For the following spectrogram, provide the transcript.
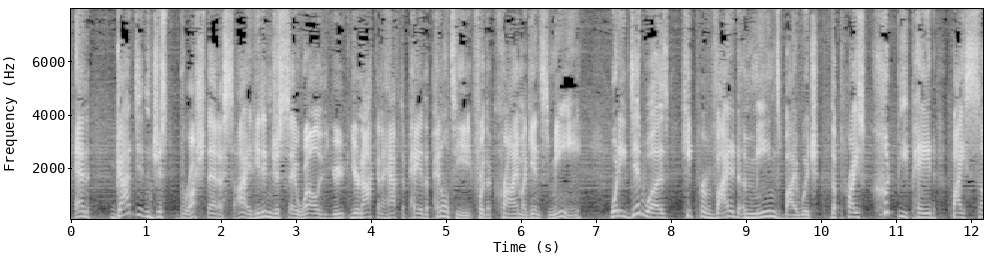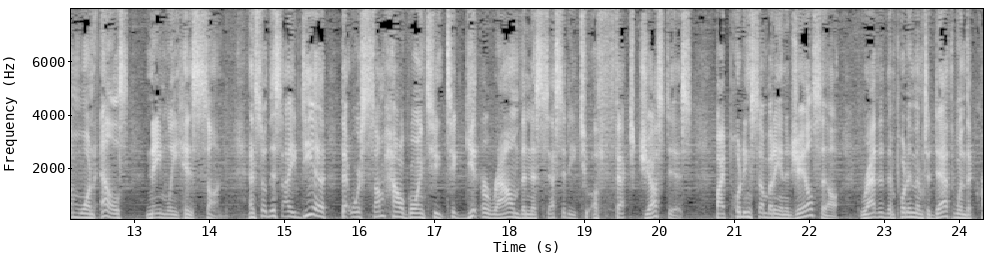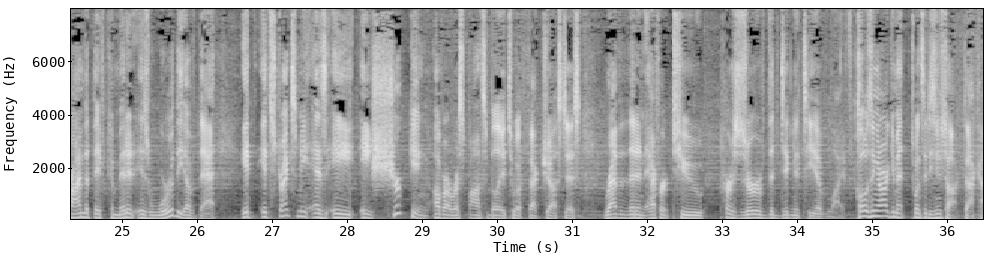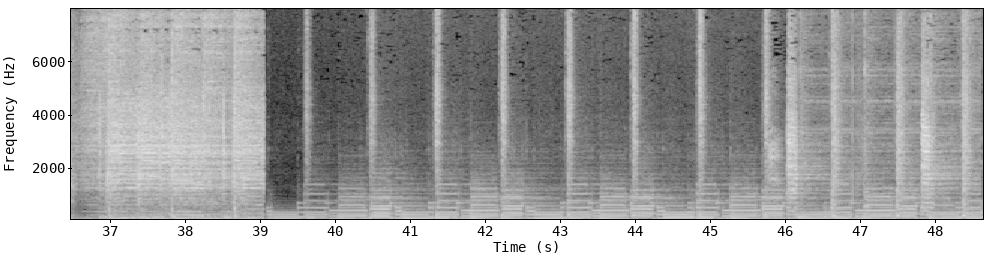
And God didn't just brush that aside. He didn't just say, well, you- you're not going to have to pay the penalty for the crime against me. What he did was he provided a means by which the price could be paid by someone else, namely his son. And so this idea that we're somehow going to, to get around the necessity to effect justice by putting somebody in a jail cell rather than putting them to death when the crime that they've committed is worthy of that, it, it strikes me as a, a shirking of our responsibility to effect justice rather than an effort to preserve the dignity of life. Closing argument, TwinCitiesNewsTalk.com.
